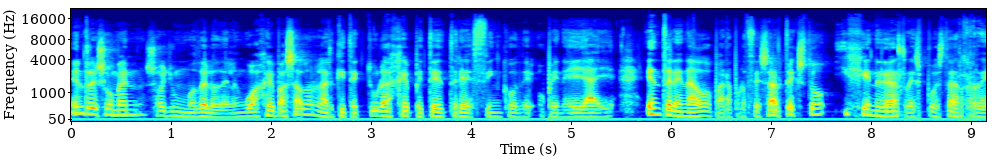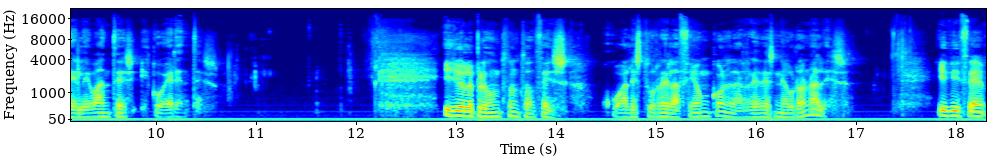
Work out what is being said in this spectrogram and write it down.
En resumen, soy un modelo de lenguaje basado en la arquitectura GPT-3.5 de OpenAI, entrenado para procesar texto y generar respuestas relevantes y coherentes. Y yo le pregunto entonces, ¿cuál es tu relación con las redes neuronales? Y dice,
